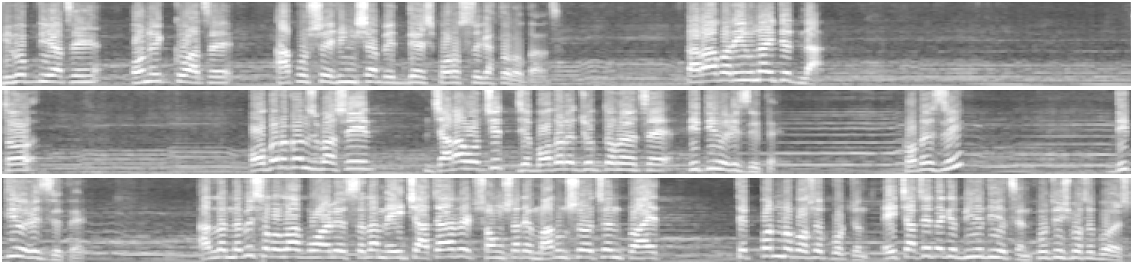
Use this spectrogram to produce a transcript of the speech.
বিভক্তি আছে, অনৈক্য আছে, আপোষে হিংসা, বিদ্বেষ, পরশ্রীঘাতরতা আছে। তারা আবার ইউনাইটেড না। তো বদরগঞ্জবাসীর জানা উচিত যে বদরের যুদ্ধ হয়েছে দ্বিতীয় হিজড়িতে। কত হিজড়ি? দ্বিতীয় হিজড়িতে। আল্লাহ নবী সাল্লাম এই চাচার সংসারে মানুষ হয়েছেন প্রায় তেপ্পান্ন বছর পর্যন্ত। এই চাচা তাকে বিয়ে দিয়েছেন, পঁচিশ বছর বয়স।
